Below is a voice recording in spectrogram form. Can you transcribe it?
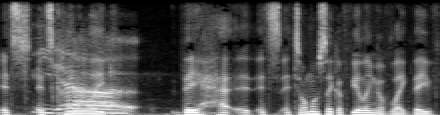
it's it's kind of like they had. It's it's almost like a feeling of like they've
